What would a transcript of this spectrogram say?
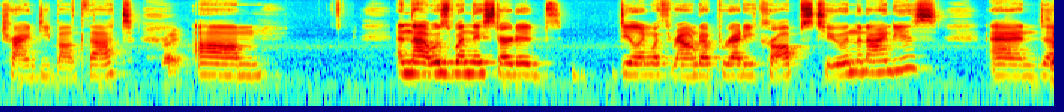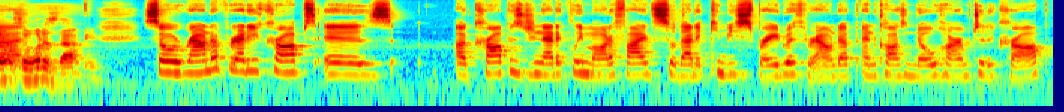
try and debunk that. Right. Um, and that was when they started dealing with Roundup Ready crops too in the 90s. And So, uh, so what does that mean? so Roundup Ready crops is a crop is genetically modified so that it can be sprayed with Roundup and cause no harm to the crop,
